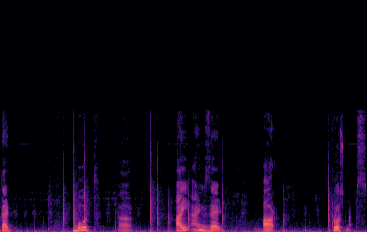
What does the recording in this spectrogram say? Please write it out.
that both uh, i and z are closed maps.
